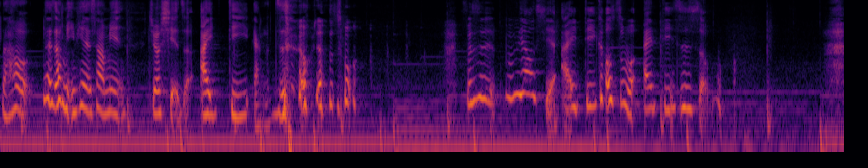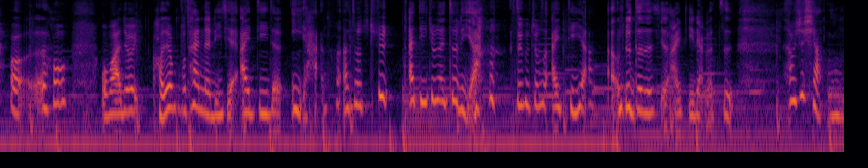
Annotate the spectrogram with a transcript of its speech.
然后那张名片上面就写着 ID 两个字，我就说。不是，不要写 ID，告诉我 ID 是什么。哦，然后我妈就好像不太能理解 ID 的意涵，啊，就就 ID 就在这里啊，这个就是 ID 啊，然后就真的写了 ID 两个字。然后就想，嗯，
